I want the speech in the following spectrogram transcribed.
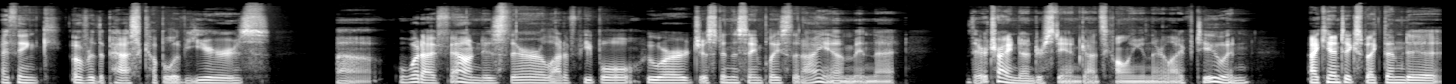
I think over the past couple of years, uh, what I've found is there are a lot of people who are just in the same place that I am, in that they're trying to understand God's calling in their life too, and I can't expect them to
